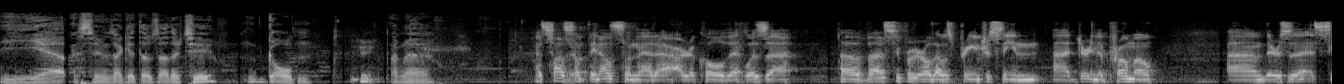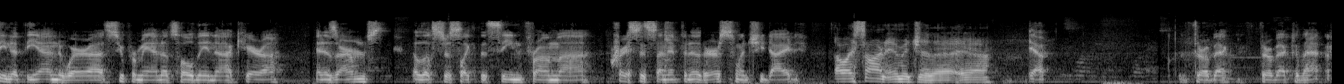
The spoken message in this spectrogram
yeah, as soon as I get those other two, golden. I'm gonna. I saw something else in that uh, article that was uh, of uh, Supergirl that was pretty interesting. Uh, during the promo, um, there's a scene at the end where uh, Superman is holding uh, Kara in his arms. It looks just like the scene from uh, Crisis on Infinite Earths when she died. Oh, I saw an image of that. Yeah. Yep. Throwback, throwback to that.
